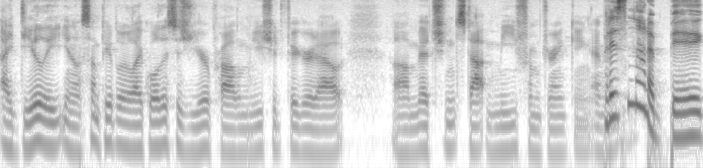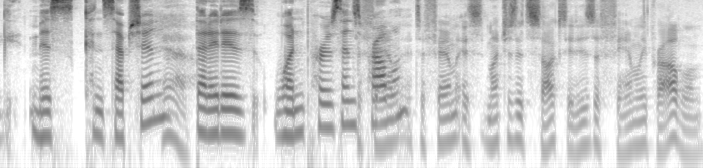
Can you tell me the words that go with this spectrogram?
ideally, you know, some people are like, well, this is your problem. You should figure it out. Um, it shouldn't stop me from drinking. I mean, But isn't that a big misconception Yeah. that it is one person's it's a fam- problem? it's a family. As much as it sucks, it is a family problem.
